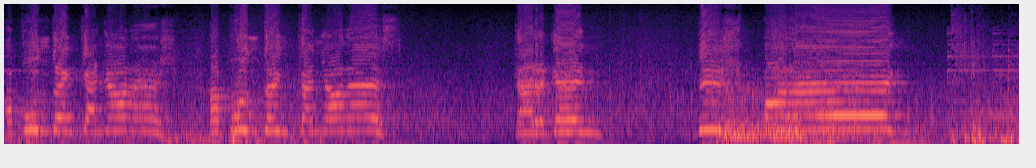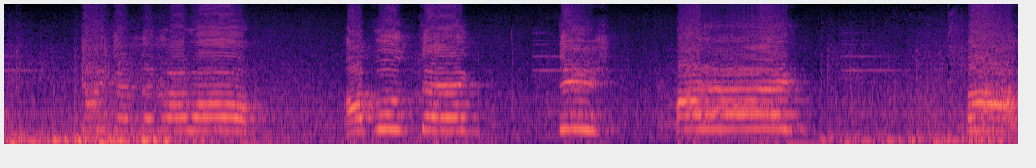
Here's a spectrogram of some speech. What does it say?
¡Apunten cañones! ¡Apunten cañones! ¡Carguen! ¡Disparen! ¡Carguen de nuevo! ¡Apunten! ¡Disparen! ¡Ah!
